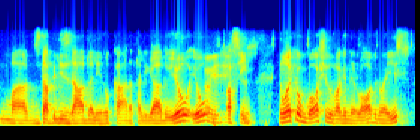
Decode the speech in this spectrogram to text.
uma desestabilizada ali no cara, tá ligado? Eu, eu assim, não é que eu goste do Wagner Love, não é isso,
